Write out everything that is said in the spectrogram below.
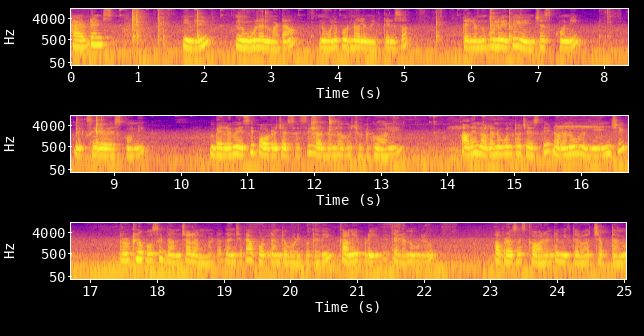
హాయ్ ఫ్రెండ్స్ ఇది నువ్వులు అనమాట నువ్వుల పూర్ణాలు మీకు తెలుసా? తెల్ల నువ్వులు అయితే ఏం చేసుకొని మిక్సీలో వేసుకొని బెల్లం వేసి పౌడర్ చేసేసి లడ్డూలాగా చుట్టుకోవాలి. అదే నల్ల నువ్వులతో చేస్తే నల్ల నువ్వులు వేయించి రొట్లో పోసి దంచాలన్నమాట. దంచితే ఆ పొట్టంతా ఓడిపోతుంది కానీ ఇప్పుడు ఇది తెల్ల నువ్వులు. ఆ ప్రాసెస్ కావాలంటే మీకు తర్వాత చెప్తాను.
